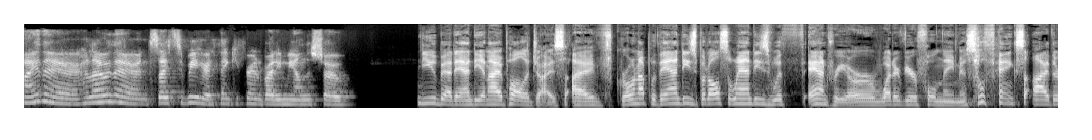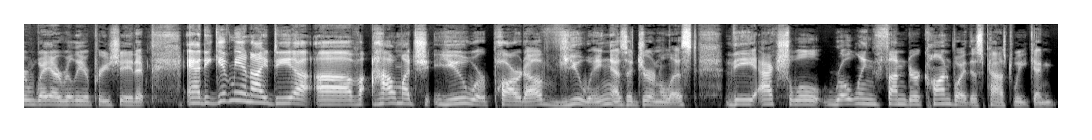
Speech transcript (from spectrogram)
Hi there. Hello there. And It's nice to be here. Thank you for inviting me on the show. You bet, Andy, and I apologize. I've grown up with Andy's, but also Andy's with Andrea or whatever your full name is. So thanks either way. I really appreciate it. Andy, give me an idea of how much you were part of viewing as a journalist the actual Rolling Thunder convoy this past weekend.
